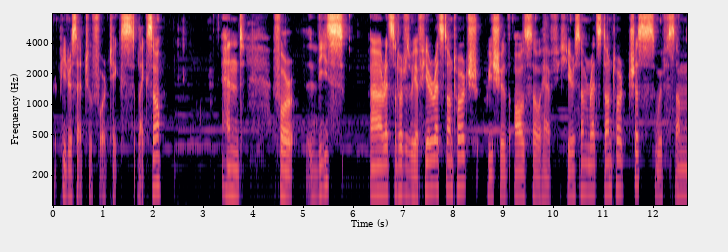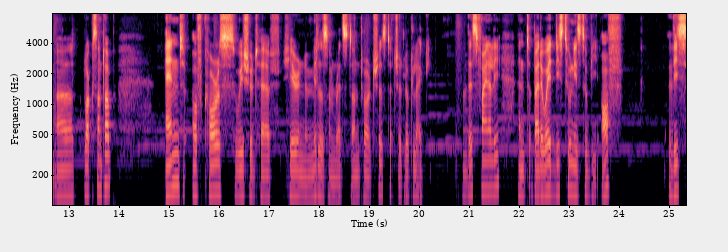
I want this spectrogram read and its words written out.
repeater set to four ticks like so. And for these uh, redstone torches, we have here a redstone torch. We should also have here some redstone torches with some uh, blocks on top. And of course, we should have here in the middle some redstone torches that should look like this finally. And by the way, these two needs to be off. These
